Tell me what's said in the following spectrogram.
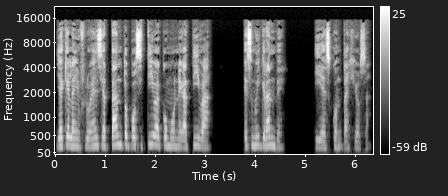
ya que la influencia tanto positiva como negativa es muy grande y es contagiosa.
